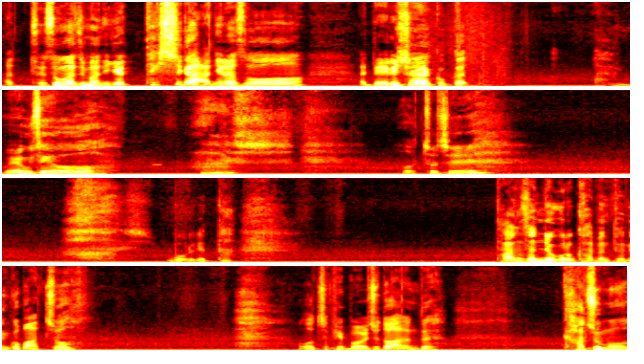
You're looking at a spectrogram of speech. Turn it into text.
아, 죄송하지만 이게 택시가 아니라서 아, 내리셔야 할 것 같... 아, 왜 우세요? 아씨 어쩌지? 모르겠다. 당산역으로 가면 되는 거 맞죠? 어차피 멀지도 않은데 가주 뭐.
